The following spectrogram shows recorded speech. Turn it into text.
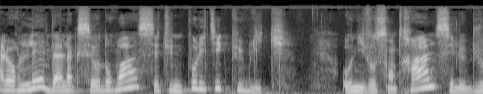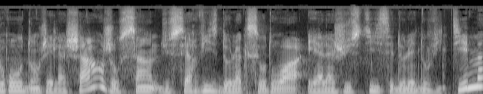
Alors l'aide à l'accès au droit, c'est une politique publique. Au niveau central, c'est le bureau dont j'ai la charge au sein du service de l'accès au droit et à la justice et de l'aide aux victimes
